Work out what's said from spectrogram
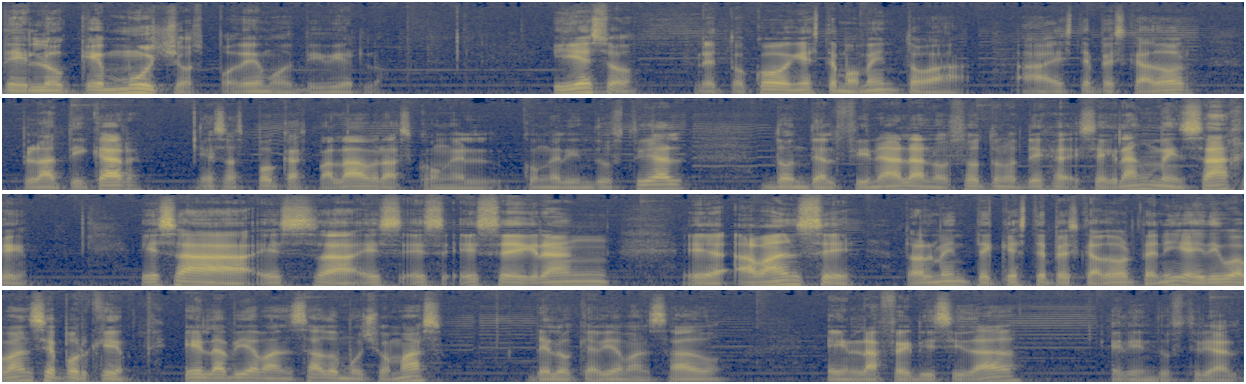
de lo que muchos podemos vivirlo. Y eso le tocó en este momento a, a este pescador platicar esas pocas palabras con el, con el industrial, donde al final a nosotros nos deja ese gran mensaje, esa, esa, ese gran eh, avance realmente que este pescador tenía. Y digo avance porque él había avanzado mucho más de lo que había avanzado en la felicidad el industrial.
